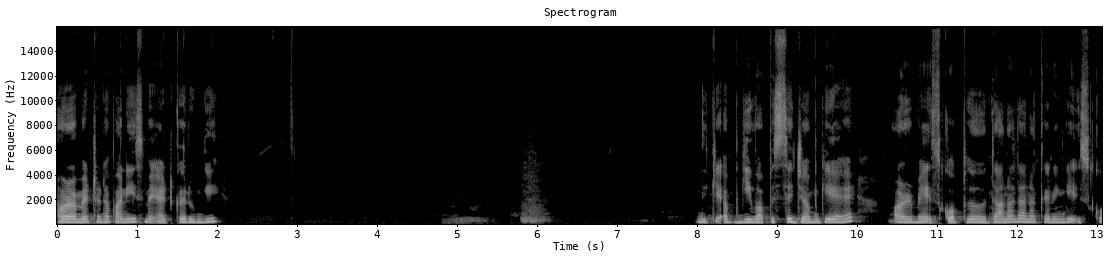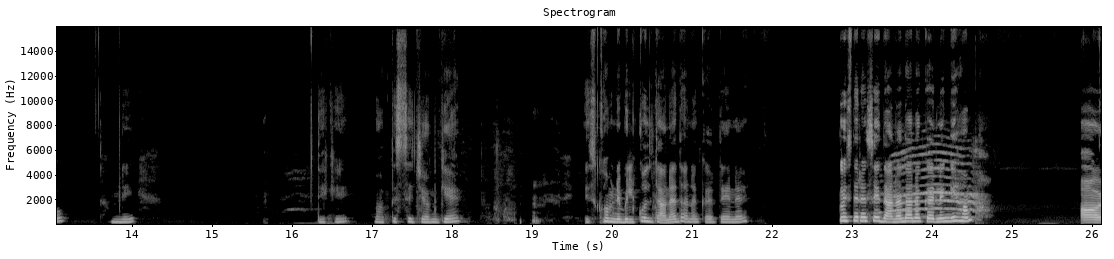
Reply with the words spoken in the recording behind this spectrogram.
और मैं ठंडा पानी इसमें ऐड करूँगी। देखिए, अब घी वापस से जम गया है और मैं इसको अब दाना दाना करेंगे इसको। हमने देखिए, वापस से जम गया है। इसको हमने बिल्कुल दाना दाना कर देना है। तो इस तरह से दाना दाना कर लेंगे हम और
